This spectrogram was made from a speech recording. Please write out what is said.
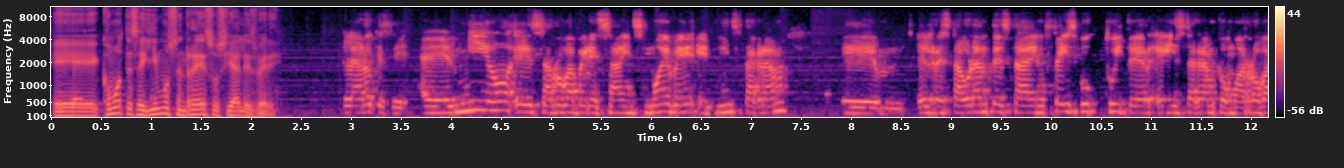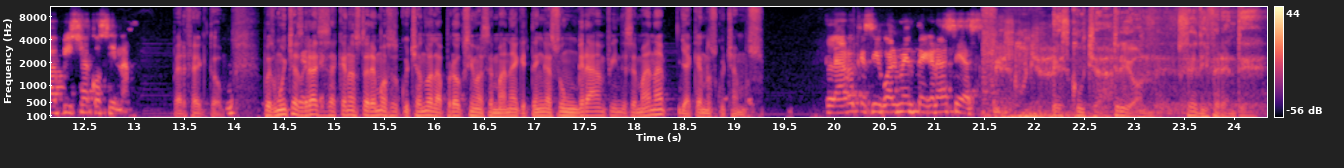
Eh, ¿Cómo te seguimos en redes sociales, Bere? Claro que sí. El mío es arroba 9 en Instagram. Eh, el restaurante está en Facebook, Twitter e Instagram como arroba Villa Cocina. Perfecto. Pues muchas gracias. Acá nos estaremos escuchando la próxima semana. Que tengas un gran fin de semana y acá nos escuchamos. Claro que sí, igualmente. Gracias. Escucha. Escucha. Trión. Sé diferente.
